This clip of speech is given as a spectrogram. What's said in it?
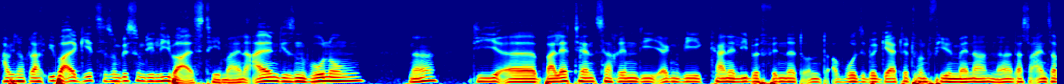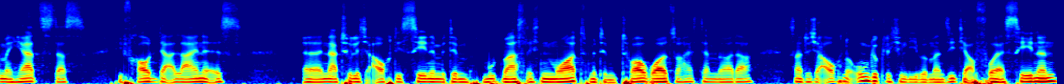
habe ich noch gedacht, überall geht es ja so ein bisschen um die Liebe als Thema. In allen diesen Wohnungen, ne? Die äh, Balletttänzerin, die irgendwie keine Liebe findet und obwohl sie begehrt wird von vielen Männern, ne? Das einsame Herz, das, die Frau, die da alleine ist. Äh, natürlich auch die Szene mit dem mutmaßlichen Mord, mit dem Torwald, so heißt der Mörder. ist natürlich auch eine unglückliche Liebe. Man sieht ja auch vorher Szenen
